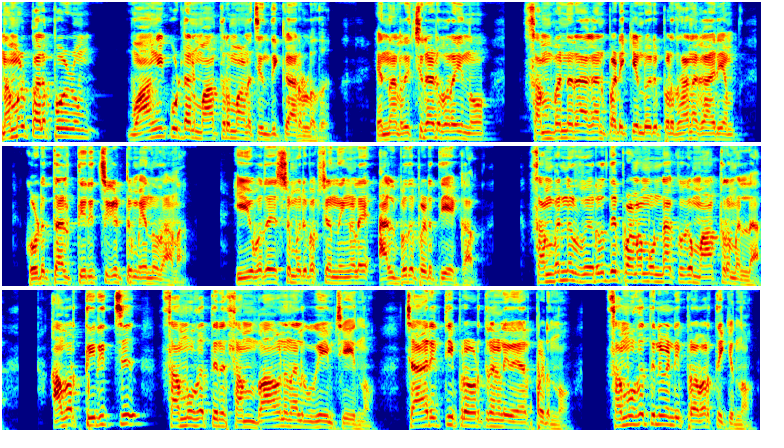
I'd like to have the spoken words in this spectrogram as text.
നമ്മൾ പലപ്പോഴും വാങ്ങിക്കൂട്ടാൻ മാത്രമാണ് ചിന്തിക്കാറുള്ളത്. എന്നാൽ റിച്ചർഡ് പറയുന്നു സമ്പന്നരാകാൻ പഠിക്കേണ്ട ഒരു പ്രധാന കാര്യം കൊടുത്താൽ തിരിച്ചു കിട്ടും എന്നതാണ്. ഈ ഉപദേശം ഒരുപക്ഷെ നിങ്ങളെ അത്ഭുതപ്പെടുത്തിയേക്കാം. സമ്പന്നർ വെറുതെ പണം ഉണ്ടാക്കുക മാത്രമല്ല അവർ തിരിച്ച് സമൂഹത്തിന് സംഭാവന നൽകുകയും ചെയ്യുന്നു. ചാരിറ്റി പ്രവർത്തനങ്ങളിൽ ഏർപ്പെടുന്നു. സമൂഹത്തിനു വേണ്ടി പ്രവർത്തിക്കുന്നു.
